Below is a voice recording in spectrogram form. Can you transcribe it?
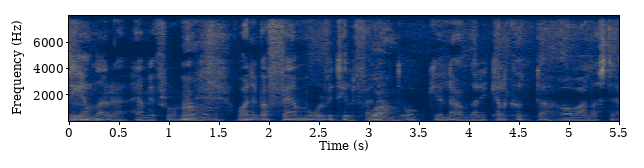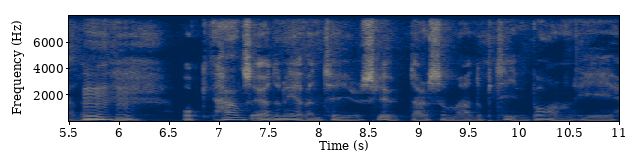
senare hemifrån. Och han är bara fem år vid tillfället och landar i Calcutta av alla städer. Och hans öden och äventyr slutar som adoptivbarn i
